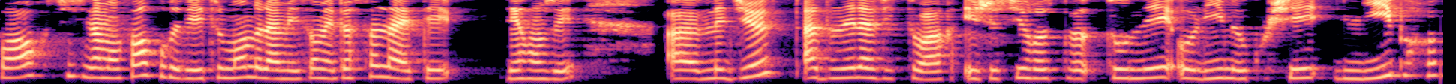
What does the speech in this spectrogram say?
fort, suffisamment fort pour réveiller tout le monde de la maison, mais personne n'a été dérangé. Euh, mais Dieu a donné la victoire et je suis retournée au lit me coucher libre,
